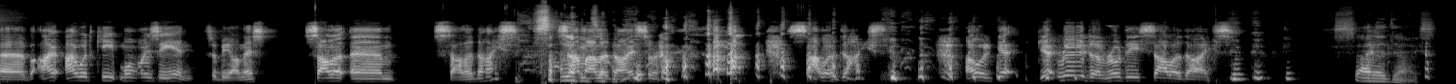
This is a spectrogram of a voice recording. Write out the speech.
Uh, but I, I would keep Moisey in, to be honest. Salad, um, Saladice, Sam Allardyce, Saladice. I would get get rid of Ruddy Saladice. Saladice,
